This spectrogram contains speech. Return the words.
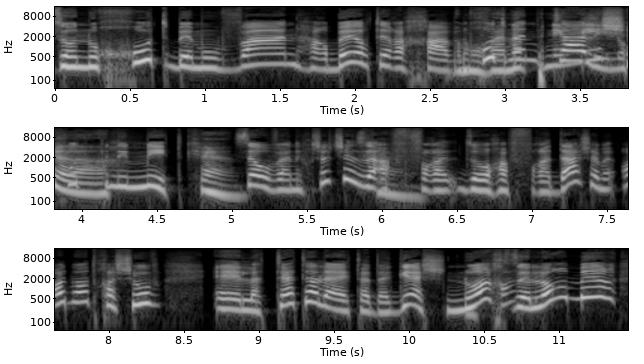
זו נוחות במובן הרבה יותר רחב. נוחות מנטלי, נוחות שלך. פנימית. כן. זהו, ואני חושבת שזו כן. הפר... הפרדה שמאוד מאוד חשוב אה, לתת עליה את הדגש. נוח נכון. זה לא אומר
